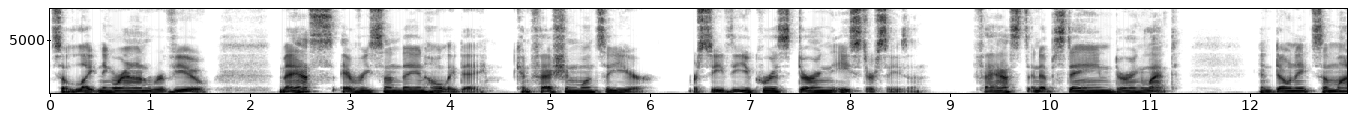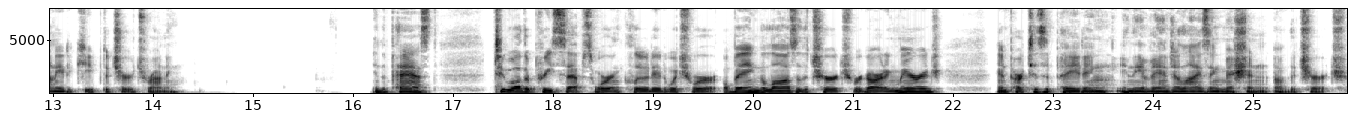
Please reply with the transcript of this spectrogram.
So, lightning round review. Mass every Sunday and Holy Day, confession once a year, receive the Eucharist during the Easter season, fast and abstain during Lent, and donate some money to keep the church running. In the past, two other precepts were included, which were obeying the laws of the church regarding marriage and participating in the evangelizing mission of the church.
